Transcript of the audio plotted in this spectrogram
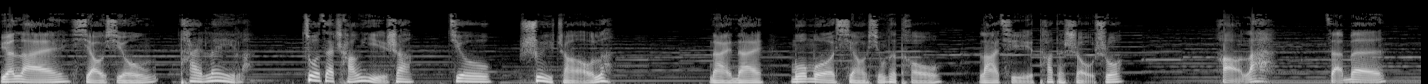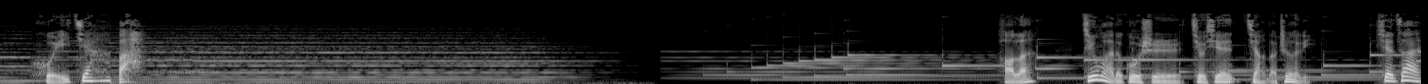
原来小熊太累了，坐在长椅上。就睡着了。奶奶摸摸小熊的头，拉起他的手说：“好了，咱们回家吧。”好了，今晚的故事就先讲到这里。现在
